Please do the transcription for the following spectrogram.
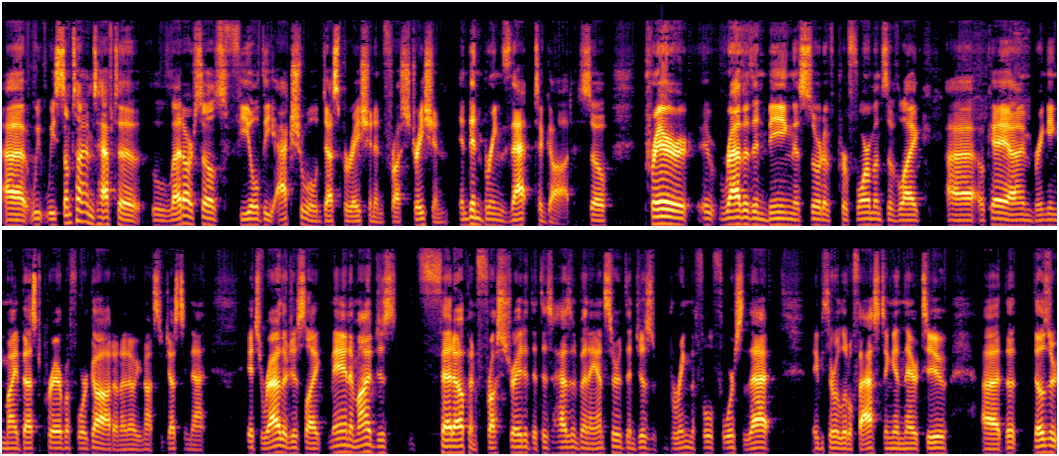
uh, we, we sometimes have to let ourselves feel the actual desperation and frustration and then bring that to God. So, prayer, uh, rather than being this sort of performance of like, uh, okay, I'm bringing my best prayer before God, and I know you're not suggesting that, it's rather just like, man, am I just fed up and frustrated that this hasn't been answered, then just bring the full force of that. Maybe throw a little fasting in there too. Uh, the, those are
